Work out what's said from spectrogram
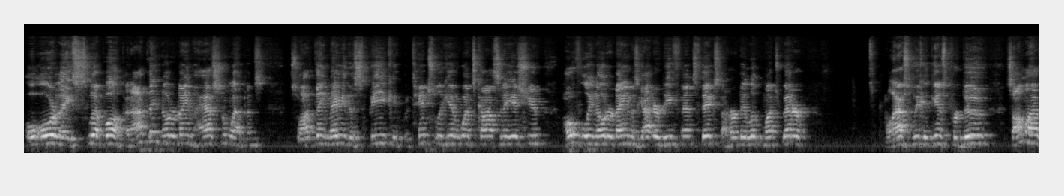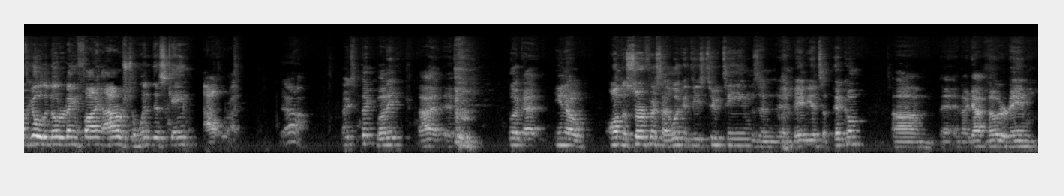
or, or they slip up. And I think Notre Dame has some weapons. So I think maybe the speed could potentially give Wisconsin an issue. Hopefully Notre Dame has got their defense fixed. I heard they look much better last week against Purdue. So I'm gonna have to go with the Notre Dame Fighting Irish to win this game outright. Yeah, nice pick, buddy. I, look, I you know on the surface, I look at these two teams and, and maybe it's a pick 'em. Um, and I got Notre Dame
